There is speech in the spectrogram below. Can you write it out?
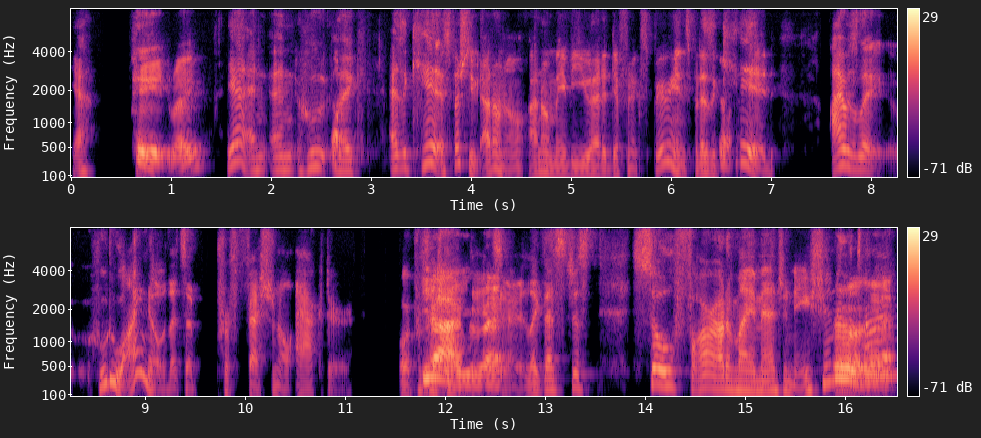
Yeah. Paid, right? Yeah, and and who Yeah. like as a kid, especially I don't know. I don't know. Maybe you had a different experience, but as a Yeah. kid, I was like, who do I know that's a professional actor or Yeah, professional you're right. Like that's just so far out of my imagination at Oh, the yeah, time.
